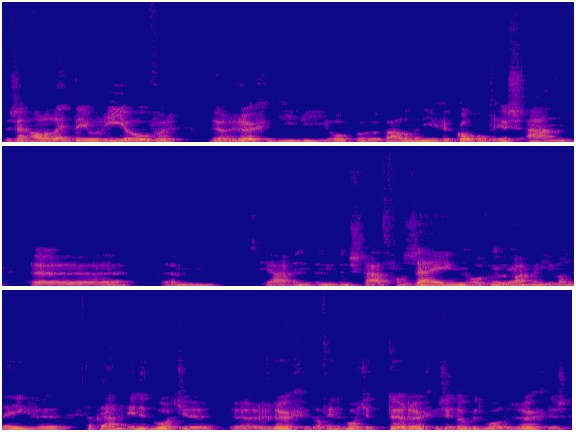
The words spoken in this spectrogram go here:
er zijn allerlei theorieën over de rug die, die op een bepaalde manier gekoppeld is aan. eh, ehm, ja, een, een, een staat van zijn of een Mhm. bepaalde manier van leven. Ja, in het woordje eh, rug, of in het woordje terug, zit ook het woord rug. Dus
